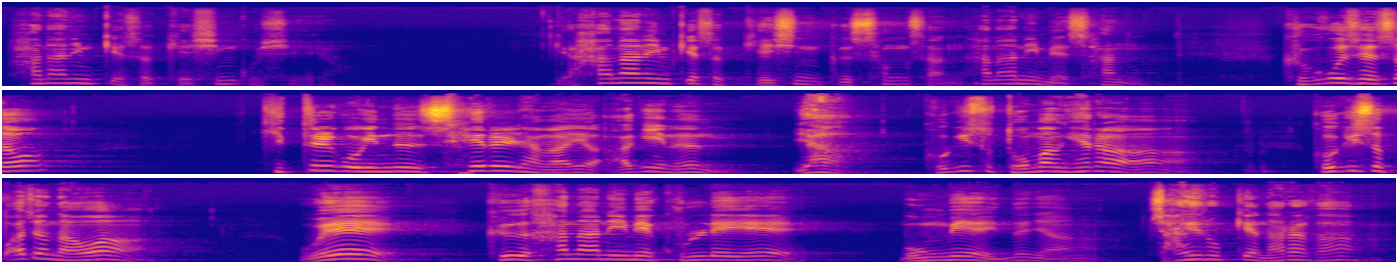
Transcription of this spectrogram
하나님께서 계신 곳이에요. 하나님께서 계신 그 성산, 하나님의 산, 그곳에서 깃들고 있는 새를 향하여 아기는 야, 거기서 도망해라. 거기서 빠져나와. 왜 그 하나님의 굴레에 목매여 있느냐? 자유롭게 날아가.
